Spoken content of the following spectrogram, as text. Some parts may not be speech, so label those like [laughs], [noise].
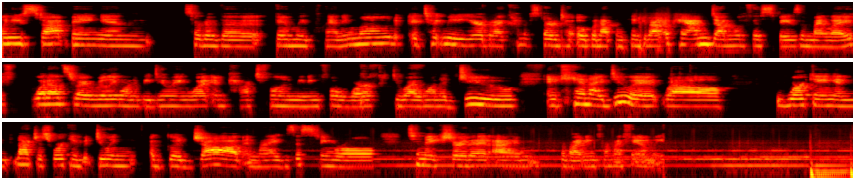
When you stop being in sort of the family planning mode, it took me a year, but I kind of started to open up and think about okay, I'm done with this phase of my life. What else do I really want to be doing? What impactful and meaningful work do I want to do? And can I do it while working and not just working, but doing a good job in my existing role to make sure that I'm providing for my family?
